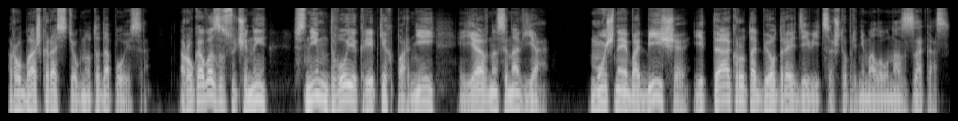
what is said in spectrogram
рубашка расстегнута до пояса. Рукава засучены, с ним двое крепких парней, явно сыновья. Мощная бабища и та крутобедрая девица, что принимала у нас заказ.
